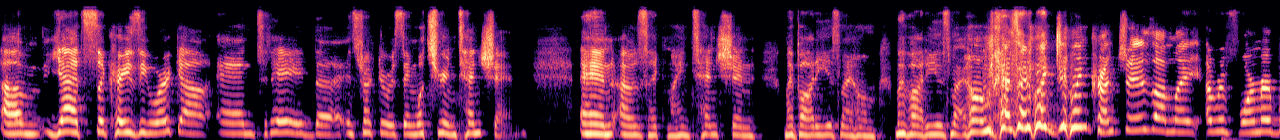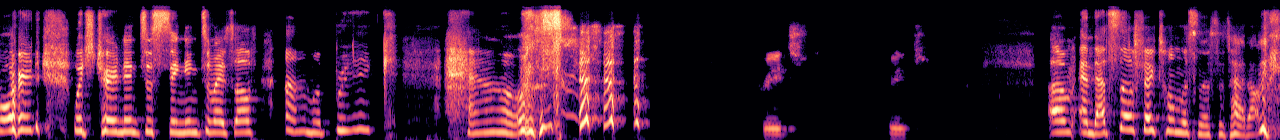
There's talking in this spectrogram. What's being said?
um, yeah, it's a crazy workout. And today the instructor was saying, What's your intention? And I was like, My intention, my body is my home. My body is my home. As I'm like doing crunches on like a reformer board, which turned into singing to myself, I'm a brick house. Preach. Preach. Um, and that's the effect homelessness has had on me.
